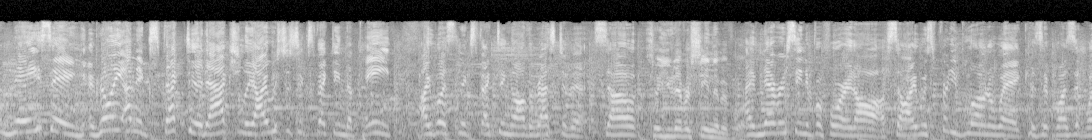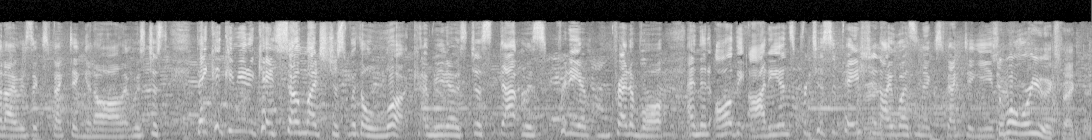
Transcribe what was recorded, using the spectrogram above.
Amazing really unexpected. Actually, I was just expecting the paint. I wasn't expecting all the rest of it. So, So you've never seen them before? I've never seen it before at all. So I was pretty blown away because it wasn't what I was expecting at all. It was just they could communicate so much just with a look. I mean, it was just that was pretty incredible. And then all the audience participation, I wasn't expecting either. So what were you expecting?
